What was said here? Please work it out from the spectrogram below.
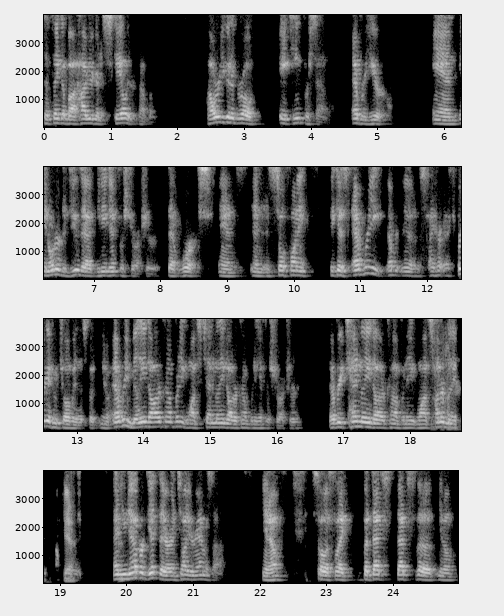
to think about how you're going to scale your company. How are you going to grow 18% every year? And in order to do that, you need infrastructure that works. And and it's so funny because every every you know, I, heard, I forget who told me this, but you know every million dollar company wants ten million dollar company infrastructure. Every ten million dollar company wants hundred million. Yeah. And you never get there until you're Amazon. You know, so it's like, but that's that's the you know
